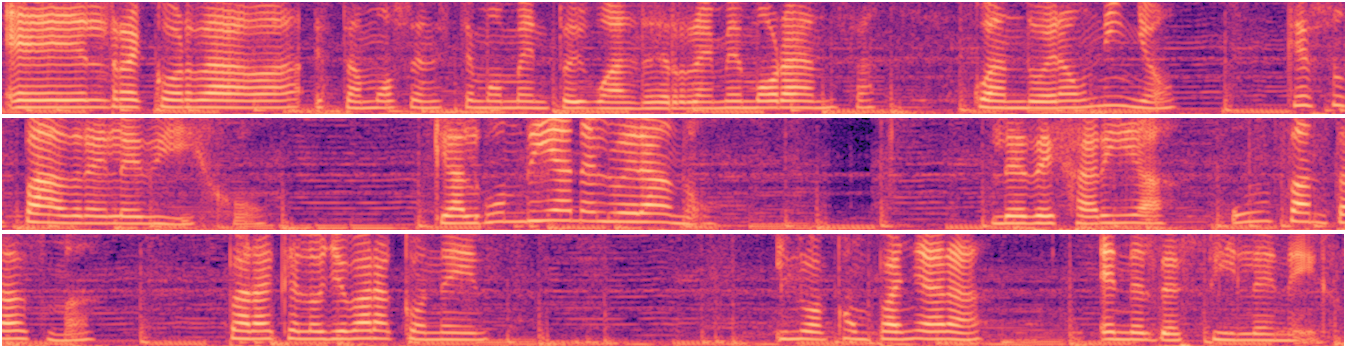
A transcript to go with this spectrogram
él recordaba, estamos en este momento igual de rememoranza, cuando era un niño, que su padre le dijo que algún día en el verano le dejaría un fantasma para que lo llevara con él y lo acompañara en el desfile negro.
